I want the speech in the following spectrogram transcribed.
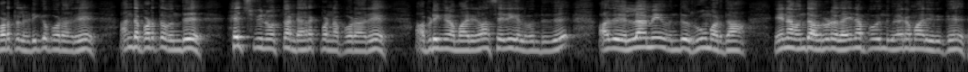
படத்தில் நடிக்க போகிறாரு அந்த படத்தை வந்து ஹெச் வினோத் தான் டைரக்ட் பண்ண போகிறாரு அப்படிங்கிற மாதிரிலாம் செய்திகள் வந்தது. அது எல்லாமே வந்து ரூமர் தான். ஏன்னா வந்து அவரோட லைனப் வந்து வேறு மாதிரி இருக்குது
